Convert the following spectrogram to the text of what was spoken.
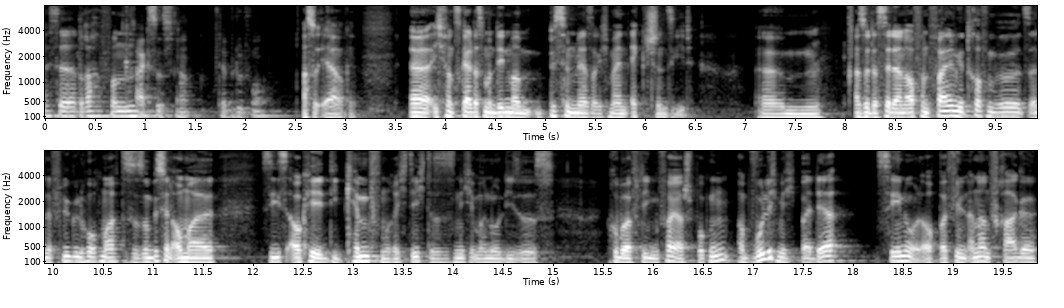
heißt der Drache von. Praxis, ja. Der Blutwurm. Achso, ja, okay. Äh, ich fand's geil, dass man den mal ein bisschen mehr, sag ich mal, in Action sieht. Ähm, also, dass er dann auch von Pfeilen getroffen wird, seine Flügel hochmacht, dass du so ein bisschen auch mal siehst, okay, die kämpfen richtig. Das ist nicht immer nur dieses rüberfliegen, Feuer spucken. Obwohl ich mich bei der Szene oder auch bei vielen anderen frage,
